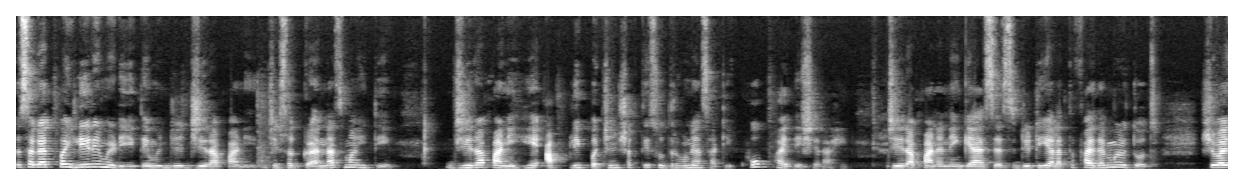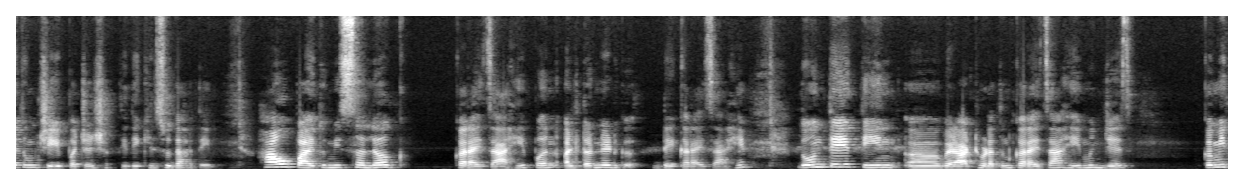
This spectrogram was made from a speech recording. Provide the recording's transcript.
तर सगळ्यात पहिली रेमेडी ते म्हणजे जिरा पाणी जे सगळ्यांनाच माहिती आहे. जिरा पाणी हे आपली पचनशक्ती सुधारवण्यासाठी खूप फायदेशीर आहे. जिरा पाण्याने गॅस ॲसिडिटी याला तर फायदा मिळतोच शिवाय तुमची पचनशक्ती देखील सुधारते. हा उपाय तुम्ही सलग करायचा आहे पण अल्टरनेट डे करायचा आहे. दोन ते तीन वेळा आठवड्यातून करायचा आहे म्हणजेच कमीत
